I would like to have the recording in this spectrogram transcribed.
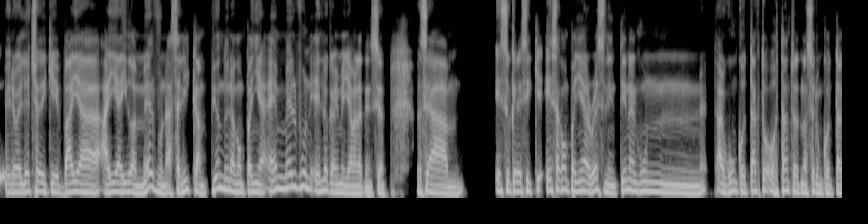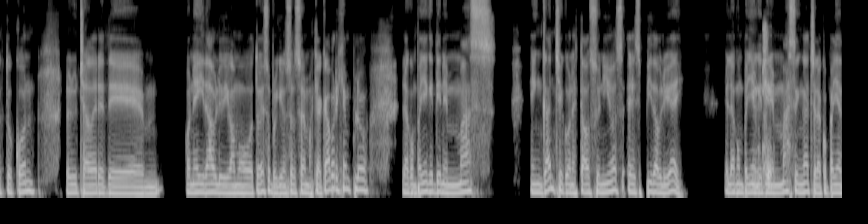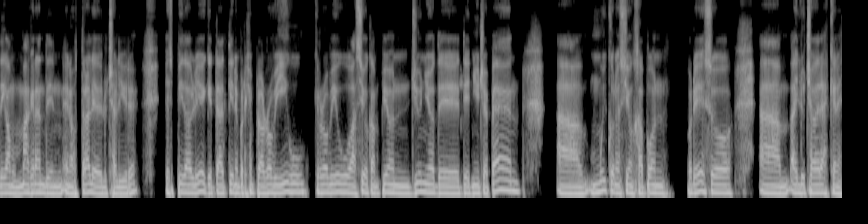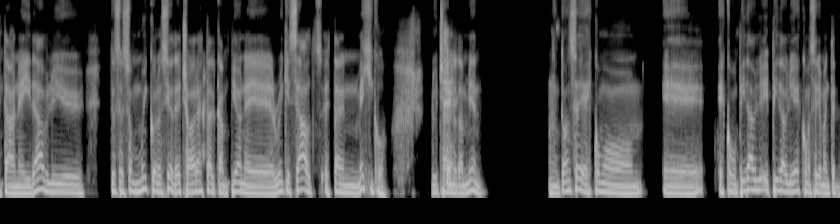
Pero el hecho de que vaya, haya ido a Melbourne a salir campeón de una compañía en Melbourne es lo que a mí me llama la atención. O sea, eso quiere decir que esa compañía de wrestling tiene algún, algún contacto o están tratando de hacer un contacto con los luchadores de mm, con AEW, digamos, todo eso, porque nosotros sabemos que acá, por ejemplo, la compañía que tiene más enganche con Estados Unidos es PWA. Es la compañía que tiene más enganche, la compañía, digamos, más grande en, Australia de lucha libre. Es PWA, que tiene, por ejemplo, a Robbie Igu, que Robbie Igu ha sido campeón junior de, de New Japan, uh, muy conocido en Japón por eso. hay luchadoras que han estado en AEW. Entonces son muy conocidos. De hecho, ahora está el campeón eh, Ricky South, está en México luchando también. Entonces es como. Eh, es como PW, PW es como seriamente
